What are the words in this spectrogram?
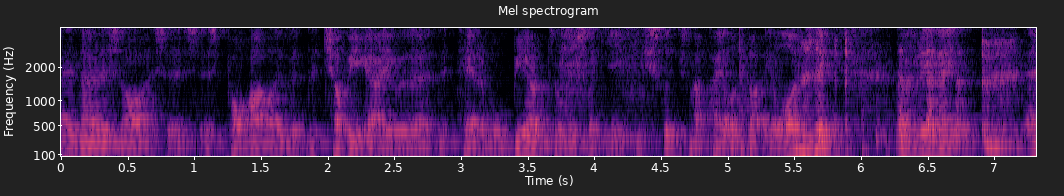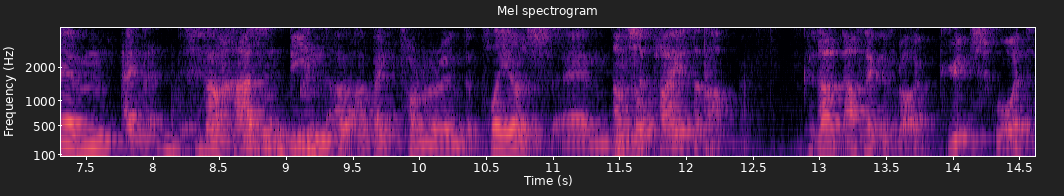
Now it's, oh, it's, it's, it's Paul Hartley, the, the chubby guy with the, the terrible beard who looks like he, he sleeps in a pile of dirty laundry every night. Um, and there hasn't been a, a big turnaround. The players, um, I'm surprised at that because I, I think they've got a good squad,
